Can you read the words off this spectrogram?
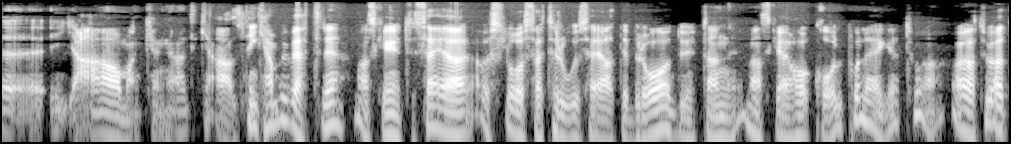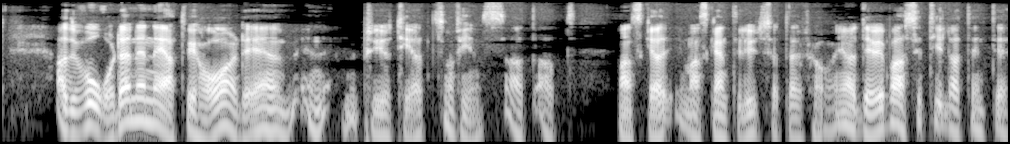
Eh, ja, man kan, allting kan bli bättre. Man ska ju inte säga slå sig till ro och säga att det är bra, utan man ska ha koll på läget tror jag. Och jag tror att, att vården det nät vi har, det är en, en prioritet som finns. Att, att man, ska, man ska inte utsätta det för ja, Det är bara att se till att det inte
